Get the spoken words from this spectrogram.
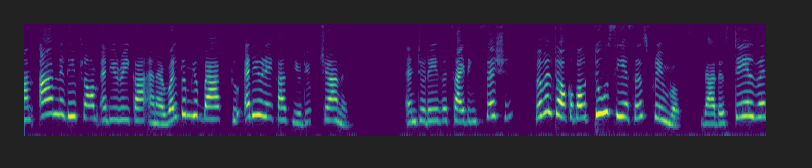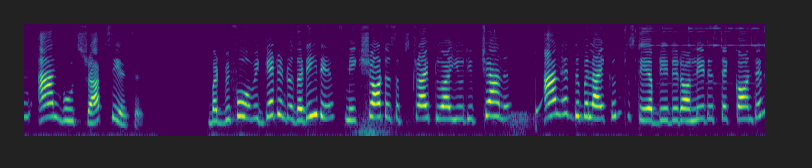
everyone, I am Nidhi from Edureka and I welcome you back to Edureka's YouTube channel. In today's exciting session, we will talk about two CSS frameworks that is Tailwind and Bootstrap CSS. But before we get into the details, make sure to subscribe to our YouTube channel and hit the bell icon to stay updated on latest tech content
